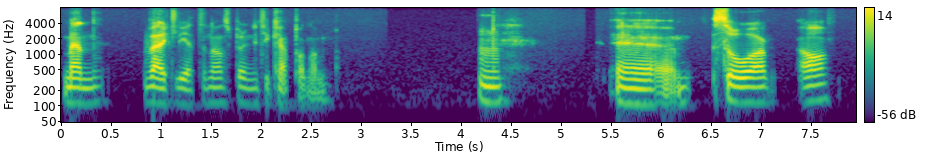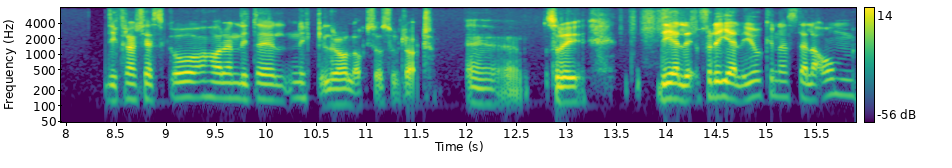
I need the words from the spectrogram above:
Men verkligheten har sprungit ikapp honom. Mm. Eh, så ja, Di Francesco har en lite nyckelroll också såklart. Eh, så det, det gäller, för det gäller ju att kunna ställa om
